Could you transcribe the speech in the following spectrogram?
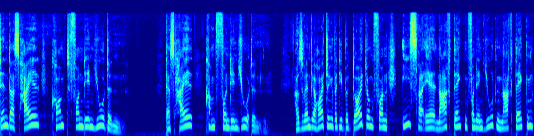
denn das Heil kommt von den Juden. Das Heil kommt von den Juden. Also wenn wir heute über die Bedeutung von Israel nachdenken, von den Juden nachdenken,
